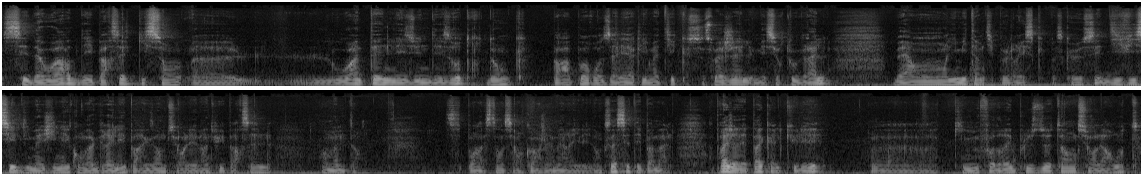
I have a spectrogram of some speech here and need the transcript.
c'est d'avoir des parcelles qui sont euh, lointaines les unes des autres, donc par rapport aux aléas climatiques, que ce soit gel, mais surtout grêle, ben, on limite un petit peu le risque, parce que c'est difficile d'imaginer qu'on va grêler, par exemple, sur les 28 parcelles en même temps. Pour l'instant, c'est encore jamais arrivé. Donc ça, c'était pas mal. Après, j'avais pas calculé qu'il me faudrait plus de temps sur la route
